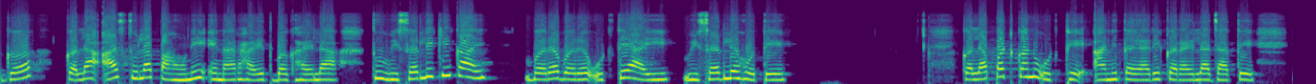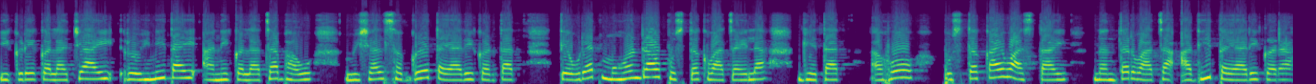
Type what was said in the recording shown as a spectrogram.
ग कला आज तुला पाहुणे येणार आहेत बघायला. तू विसरली की काय? बरं बरं उठते आई. विसरले होते. कला पटकन उठते आणि तयारी करायला जाते. इकडे कलाची आई रोहिणीताई आणि कलाचा भाऊ विशाल सगळे तयारी करतात. तेवढ्यात मोहनराव पुस्तक वाचायला घेतात. अहो पुस्तक काय वाचताय? नंतर वाचा आधी तयारी करा.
